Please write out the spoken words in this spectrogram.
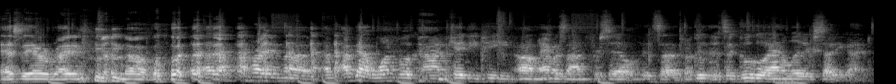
actually, I'm writing a novel. I- I'm writing. Uh, I've I've got one book on KDP, um, Amazon for sale. It's a it's a Google Analytics study guide.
